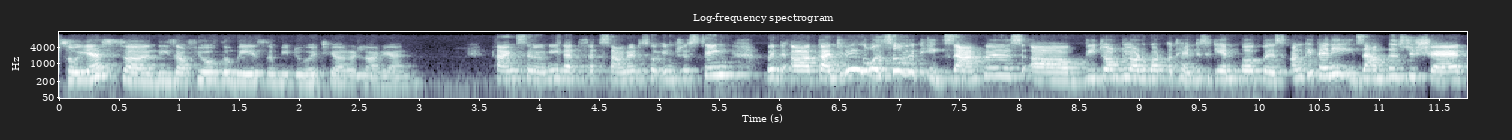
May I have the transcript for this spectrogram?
So yes, uh, these are a few of the ways that we do it here at L'Oreal. Thanks, Saloni. That's, that sounded so interesting. But uh, continuing also with examples, uh, we talked a lot about authenticity and purpose. Ankit, any examples to share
